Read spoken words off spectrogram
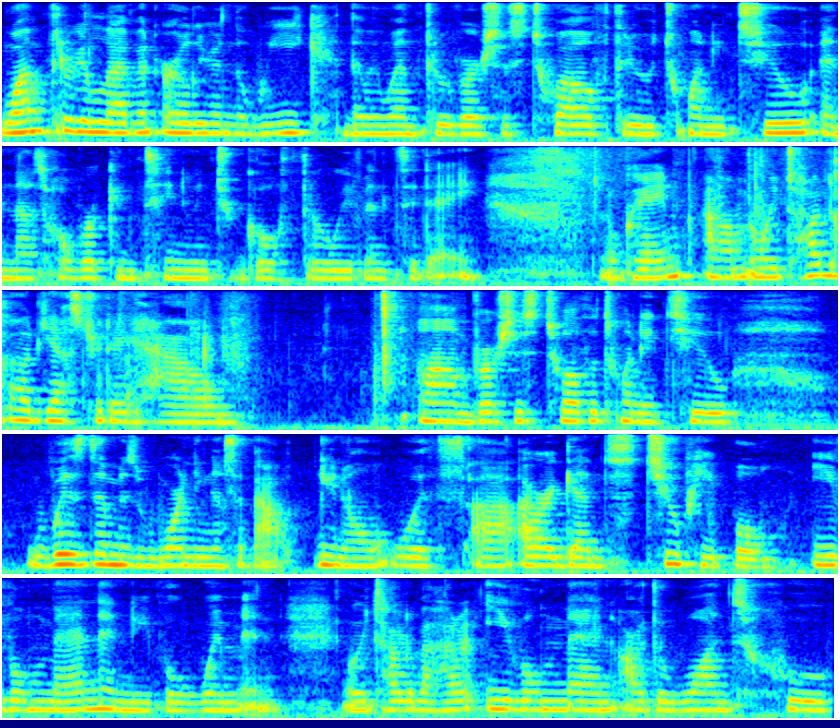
1 through 11 earlier in the week. Then we went through verses 12 through 22, and that's what we're continuing to go through even today. Okay, um, and we talked about yesterday how um, verses 12 to 22 wisdom is warning us about you know with uh, are against two people evil men and evil women and we talked about how evil men are the ones who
